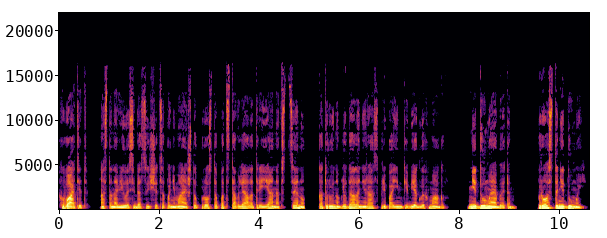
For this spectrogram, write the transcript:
«Хватит!» Остановила себя сыщица, понимая, что просто подставляла Трияна в сцену, которую наблюдала не раз при поимке беглых магов. Не думай об этом. Просто не думай.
